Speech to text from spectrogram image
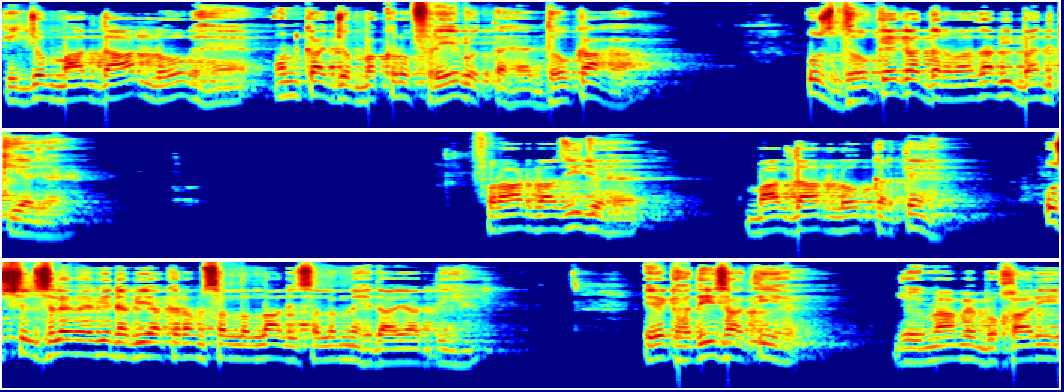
کہ جو مالدار لوگ ہیں، ان کا جو مکر و فریب ہوتا ہے، دھوکہ ہے، اس دھوکے کا دروازہ بھی بند کیا جائے۔ فراڈ بازی جو ہے، مالدار لوگ کرتے ہیں۔ اس سلسلے میں بھی نبی اکرم صلی اللہ علیہ وسلم نے ہدایات دی ہیں۔ ایک حدیث آتی ہے جو امام بخاری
